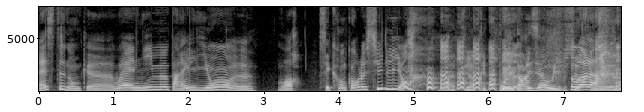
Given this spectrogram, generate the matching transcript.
Est. Donc euh, ouais, Nîmes, pareil, Lyon. euh, bon, c'est qu'encore le sud, Lyon. Ouais, puis après, Pour les Parisiens, oui. Voilà. euh,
